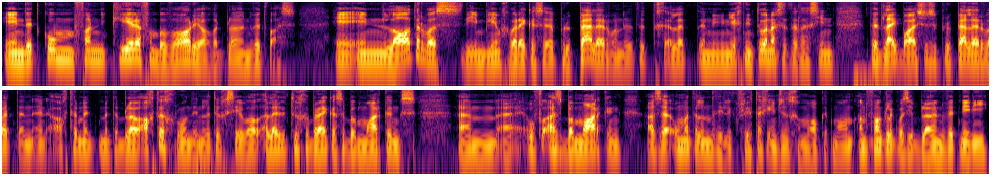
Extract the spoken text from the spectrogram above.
en dit kom van die kleure van Bavaria wat blou en wit was en, en later was die embleem gebruik as 'n propeller want dit het in die 1920s het hulle gesien dit lyk baie soos 'n propeller wat in, in agter met met 'n blou agtergrond en hulle het gesê wel hulle het dit toe gebruik as 'n bemarkings ehm um, uh, of as bemarking as 'n omdat hulle natuurlik vliegtuig engines gemaak het maar aanvanklik was die blou en wit nie die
